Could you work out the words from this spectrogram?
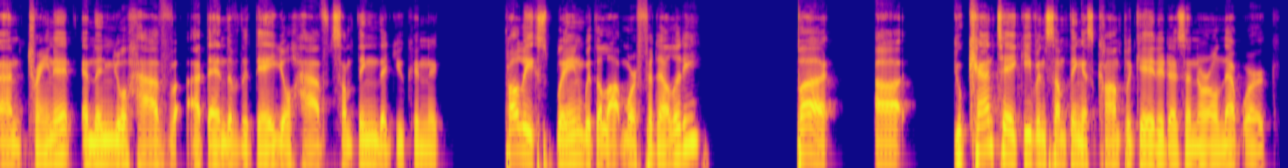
and train it and then you'll have at the end of the day you'll have something that you can uh, probably explain with a lot more fidelity but uh, you can take even something as complicated as a neural network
